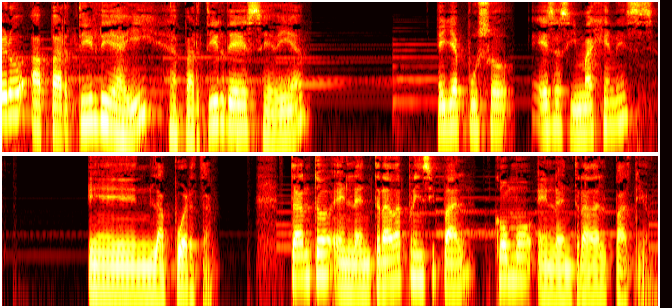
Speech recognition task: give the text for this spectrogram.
Pero a partir de ahí, a partir de ese día, ella puso esas imágenes en la puerta, tanto en la entrada principal como en la entrada al patio.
